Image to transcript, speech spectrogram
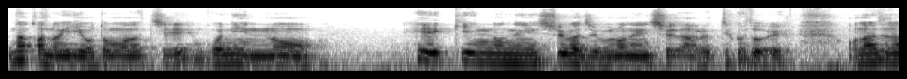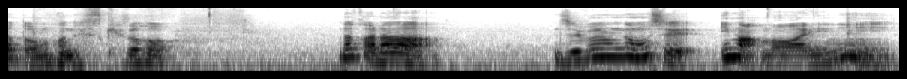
仲のいいお友達5人の平均の年収が自分の年収であるっていうことで 同じだと思うんですけどだから自分がもし今周りに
